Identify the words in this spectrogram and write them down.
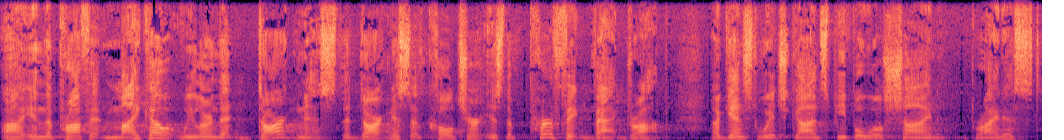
Uh, in the prophet Micah, we learn that darkness, the darkness of culture, is the perfect backdrop against which God's people will shine brightest.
